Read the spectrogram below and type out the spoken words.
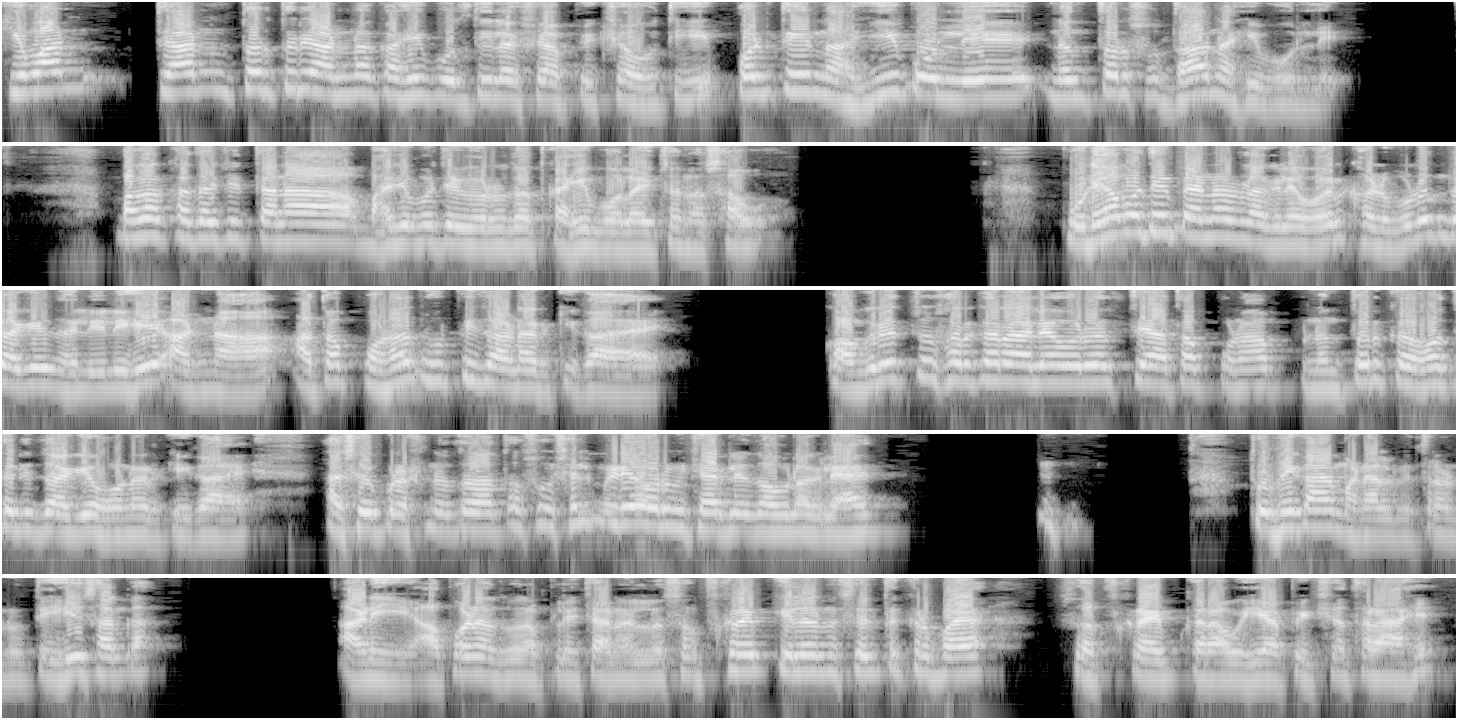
किमान त्यानंतर तरी अण्णा काही बोलतील अशी अपेक्षा होती पण ते नाही बोलले नंतर सुद्धा नाही बोलले. बघा कदाचित त्यांना भाजपच्या विरोधात काही बोलायचं नसावं. पुण्यामध्ये बॅनर लागल्यावर खडबडून जागे झालेले हे अण्णा आता पुन्हा झोपी जाणार की काय? काँग्रेसचं सरकार आल्यावरच ते आता पुन्हा नंतर केव्हा तरी जागे होणार की काय? असे प्रश्न तर आता सोशल मीडियावर विचारले जाऊ लागले आहेत. तुम्ही काय म्हणाल मित्रांनो तेही सांगा. आणि आपण अजून आपल्या चॅनलला सबस्क्राईब केलं नसेल तर कृपया सबस्क्राईब करावं ही अपेक्षा तर आहे.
